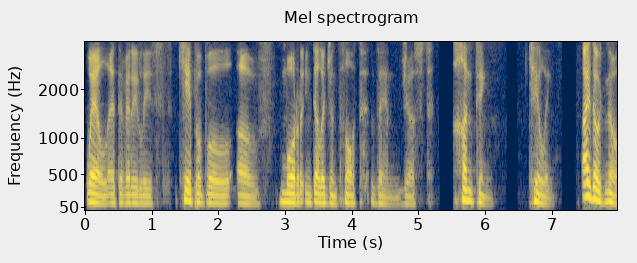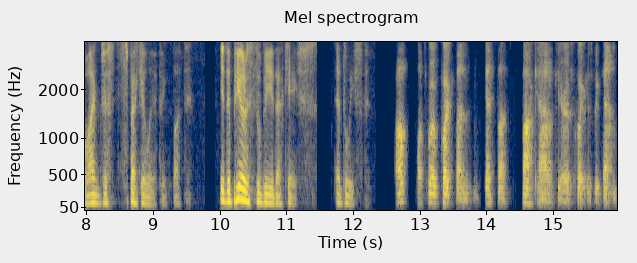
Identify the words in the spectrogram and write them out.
well, at the very least, capable of more intelligent thought than just hunting, killing. I don't know, I'm just speculating, but it appears to be the case, at least. Well, let's move quick then. Get the fuck out of here as quick as we can.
